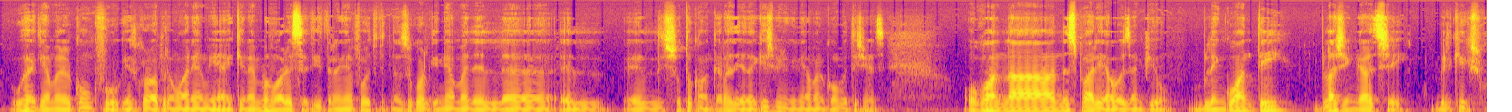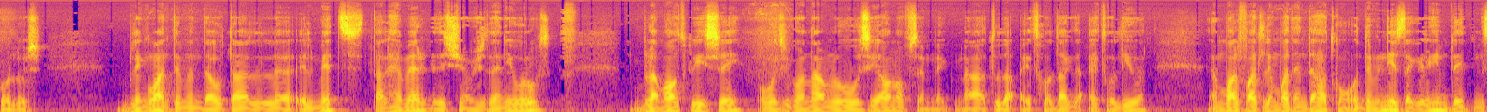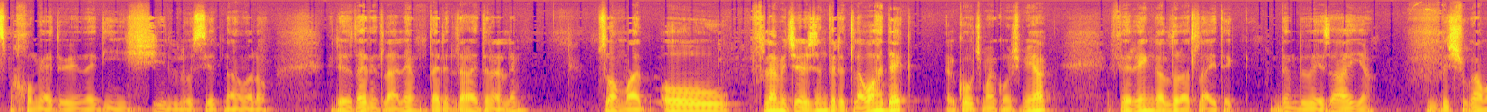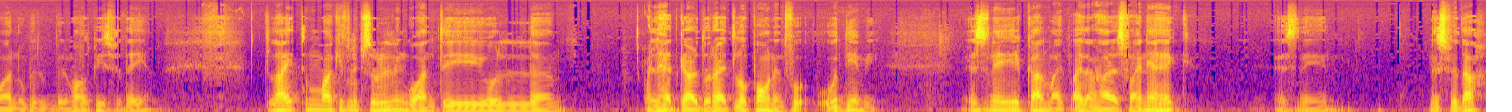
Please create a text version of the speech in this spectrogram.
Wieħed jagħmel il-Kung Fu kien skola primarja miegħi, kien hemm ieħor issa qed jittrenja l-Fort Fitness ukoll kien jagħmel il-Shotokan Karate dak iż-żmien kien jagħmel competitions. U konna nisparjaw eżempju, bl-ingwanti, bla xingars xejn, bil-kikx kollox. Bl-ingwanti minn daw tal-mitz, tal-ħemer li tixtrihom xi 10 euros. Bla mouthpiece xejn, u ġie konna nagħmlu siegħa u nofs hemmhekk, nagħtu daqqa jidħol dak, daqqa jidħol l-ieħor. Imma l-fatt li mbagħad inti ħa tkun quddiem in-nies dak il-ħin bdejt nismagħhom jgħidu li ngħid jien x'illu siet nagħmel hawn. Rridu tajt nitlaq l-hemm, tajt nitlaq l-hemm. Somma, u fl-amateurs inti titla' waħdek, il-coach ma jkunx miegħek fir-ring allura tlajt hekk dem bibejża ħajja biex xugaman u bil-mouthpiece f'idejja. Tlajt imma kif libsu l-lingwanti u l-head guard u rajt l-opponent fuq u d-dimi. Isni jikkalmajt, bqajt nħares fajni hekk, isni nisfidaħ,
